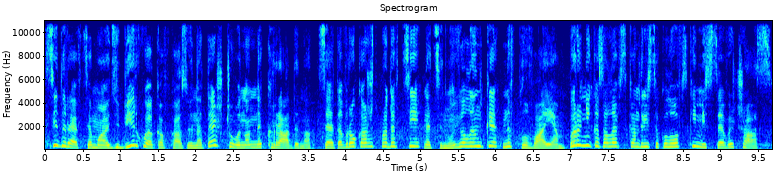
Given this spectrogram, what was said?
Всі деревця мають бірку, яка вказує на те, що вона не крадена. Це тавро кажуть продавці. На ціну ялинки не впливає. Вероніка Залевська, Андрій Соколовський. Місцевий час.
